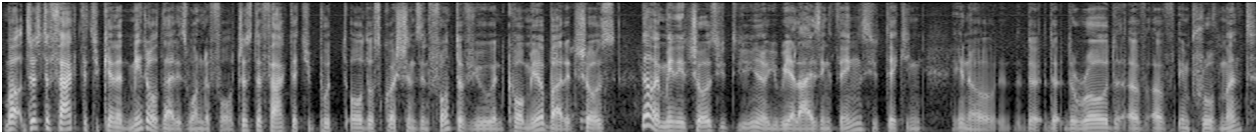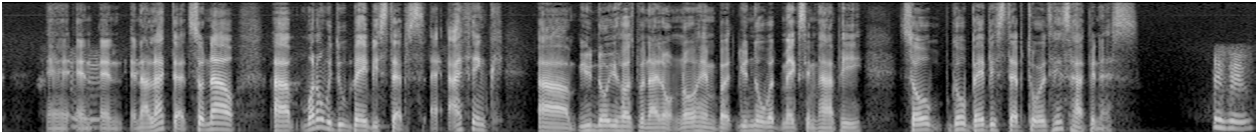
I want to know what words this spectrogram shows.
Well, just the fact that you can admit all that is wonderful. Just the fact that you put all those questions in front of you and call me about it shows. No, I mean it shows you. You know, you're realizing things. You're taking, you know, the the, the road of, of improvement, and, and and and I like that. So now, uh, why don't we do baby steps? I, I think um, you know your husband. I don't know him, but you know what makes him happy. So go baby step towards his happiness. Mhm.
